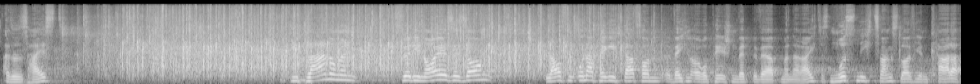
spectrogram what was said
Also das heißt, die Planungen für die neue Saison laufen unabhängig davon, welchen europäischen Wettbewerb man erreicht. Es muss nicht zwangsläufig ein Kader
